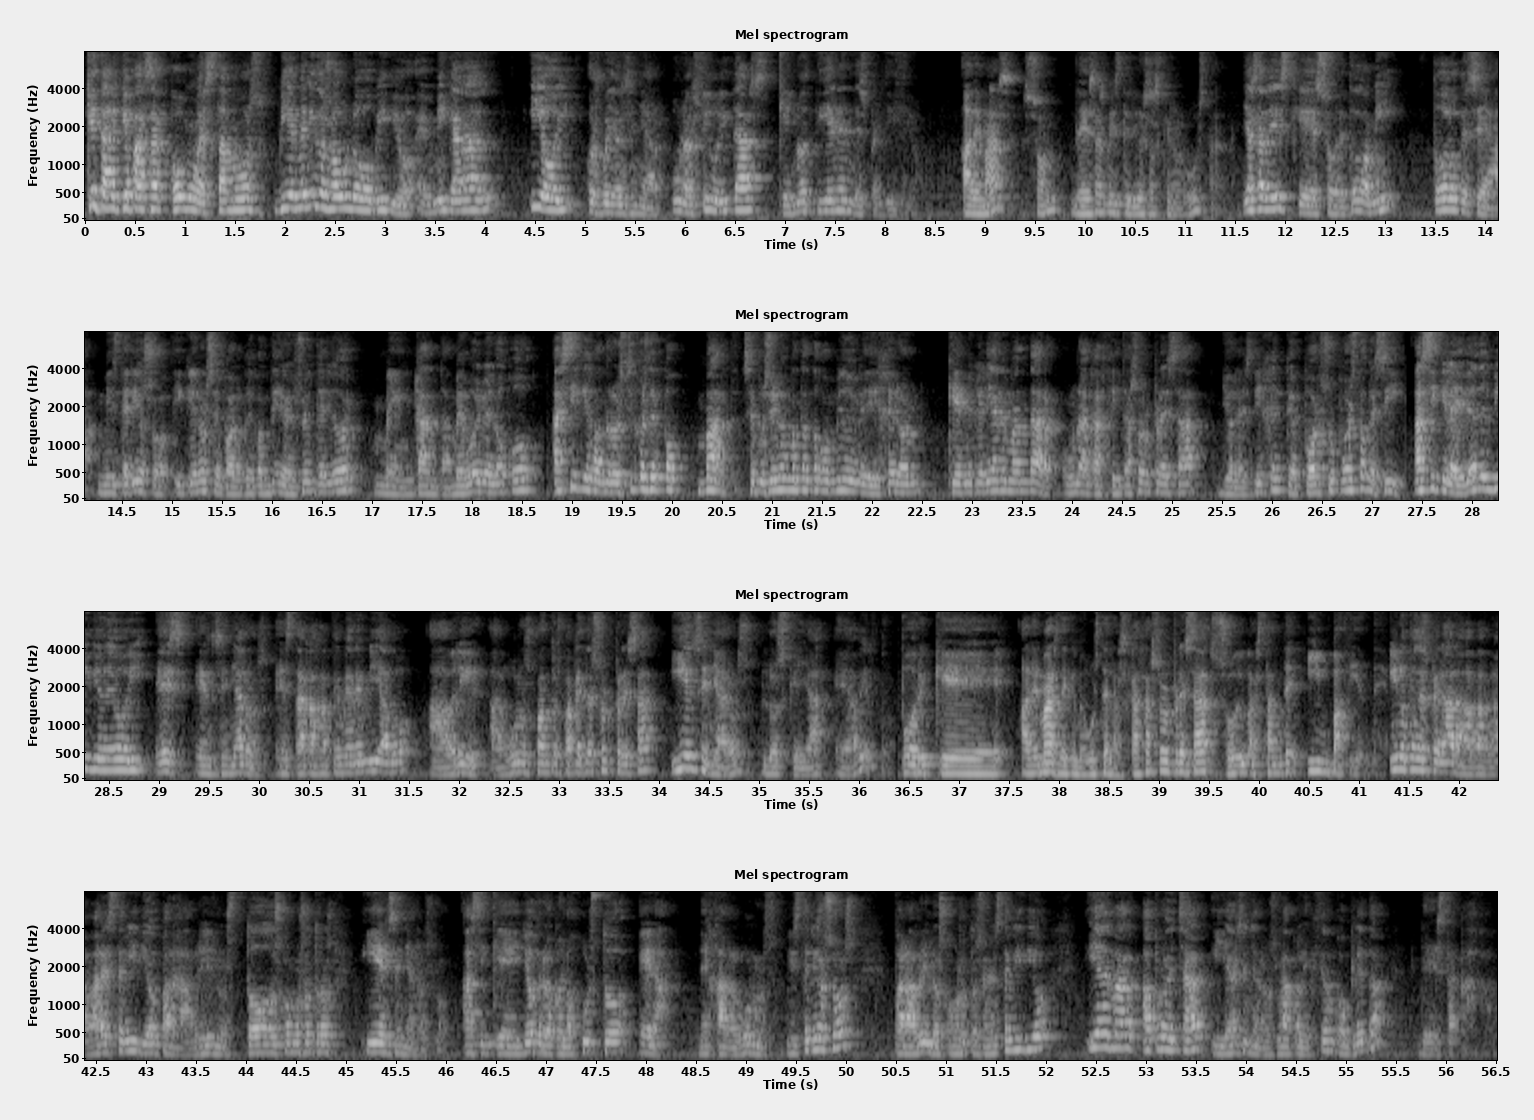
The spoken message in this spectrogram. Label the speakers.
Speaker 1: ¿Qué tal? ¿Qué pasa? ¿Cómo estamos? Bienvenidos a un nuevo vídeo en mi canal y hoy os voy a enseñar unas figuritas que no tienen desperdicio. Además, son de esas misteriosas que nos gustan. Ya sabéis que, sobre todo a mí, todo lo que sea misterioso y que no sepa lo que contiene en su interior, me encanta, me vuelve loco. Así que cuando los chicos de Pop Mart se pusieron en contacto conmigo y me dijeron que me querían mandar una cajita sorpresa, yo les dije que por supuesto que sí. Así que la idea del vídeo de hoy es enseñaros esta caja que me han enviado, abrir algunos cuantos paquetes sorpresa y enseñaros los que ya he abierto. Porque además de que me gusten las cajas sorpresa, soy bastante impaciente y no puedo esperar a grabar este vídeo para abrirlos todos con vosotros y enseñároslo. Así que yo creo que lo justo era dejar algunos misteriosos para abrirlos con vosotros en este vídeo y además aprovechar y ya enseñaros la colección completa de esta caja.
